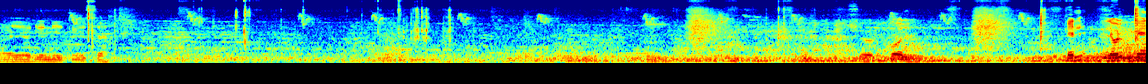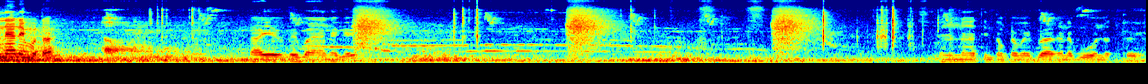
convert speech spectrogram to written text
Ayaw din dito isa. Hmm. Sure ball. Ken, lul- kaya nanay mo ta? Ah. Ayaw kay banana guys. Ano natin tong kamay baka nabunot to eh.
